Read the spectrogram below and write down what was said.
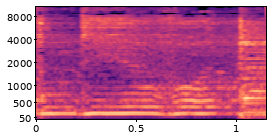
cùng điều vội ta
